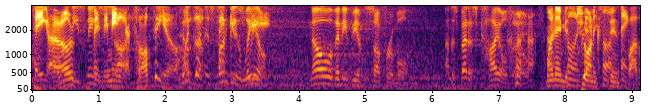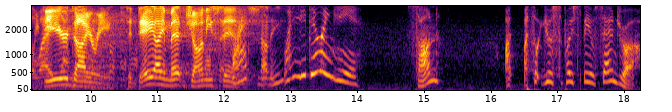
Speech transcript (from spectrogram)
Hey girl, These names maybe mean suck. to talk to you. Why couldn't his name be Liam? No, then he'd be insufferable. Not as bad as Kyle, though. My name is Johnny Sins, by the way. Dear Diary, today I met Johnny Sins. What are you doing here? Son? I, I thought you were supposed to be with Sandra.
